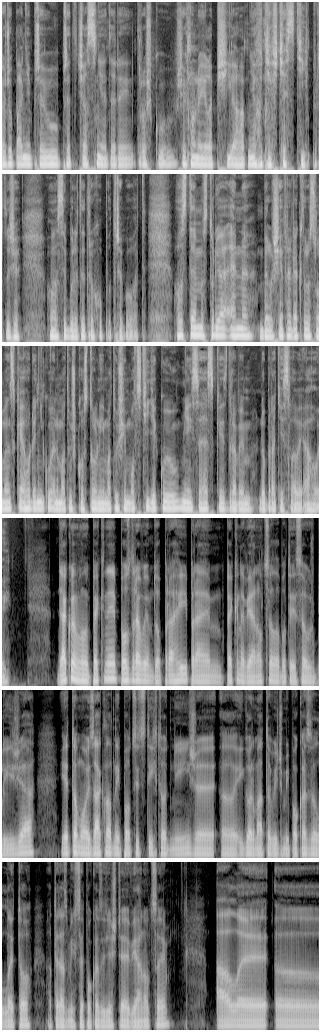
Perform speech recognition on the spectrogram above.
Každopádně přeju předčasně tedy trošku všechno nejlepší a hlavně hodně štěstí, protože ho asi budete trochu potřebovat. Hostem Studia N byl šéf-redaktor slovenského deníku N Matuš Kostolný. Matuši, moc ti děkuju, měj se hezky, zdravím do Bratislavy, ahoj. Ďakujem veľmi pekne, pozdravujem do Prahy, prajem pekné Vianoce, lebo tie sa už blížia. Je to môj základný pocit z týchto dní, že uh, Igor Matovič mi pokazil leto a teraz mi chce pokaziť ešte aj Vianoce. Ale uh,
